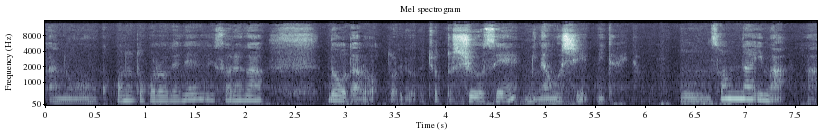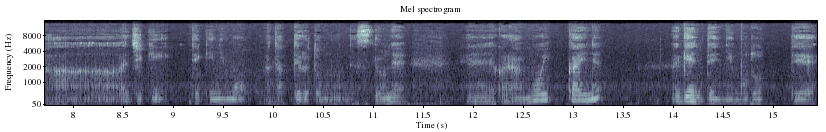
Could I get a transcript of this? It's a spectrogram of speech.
あのここのところでねそれがどうだろうというちょっと修正見直しみたいな、うん、そんな今あ時期的にも当たってると思うんですよね、えー、だからもう一回ね原点に戻って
